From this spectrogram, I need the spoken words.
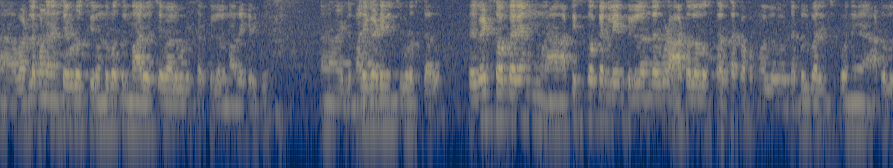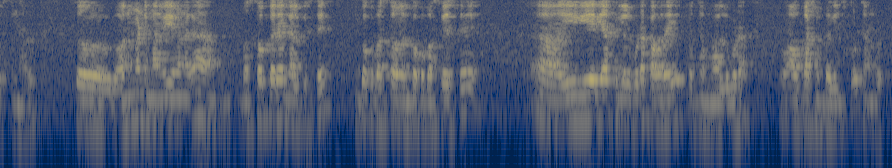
వడ్లకొండ నుంచి కూడా వచ్చి రెండు బస్సులు మారి వచ్చే వాళ్ళు కూడా ఉంటారు పిల్లలు మా దగ్గరికి. ఇట్లా మరిగడి నుంచి కూడా వస్తారు. ప్రైవేట్ సౌకర్యం ఆర్టీసీ సౌకర్యం లేని పిల్లలందరూ కూడా ఆటోలలో వస్తారు సార్. పాపం వాళ్ళు డబ్బులు భరించుకొని ఆటోలు వస్తున్నారు. సో గవర్నమెంట్ మనం ఏమనగా బస్ సౌకర్యం కల్పిస్తే ఇంకొక బస్సు ఇంకొక బస్సు వేస్తే ఈ ఏరియా పిల్లలు కూడా కవర్ అయ్యి కొంచెం వాళ్ళు కూడా అవకాశం ఉపయోగించుకోవచ్చు అనుకుంటున్నాను.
